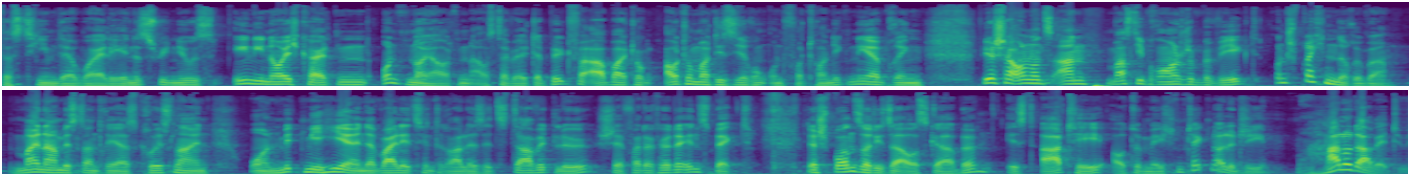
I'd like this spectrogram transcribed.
das Team der Wiley Industry News, Ihnen die Neuigkeiten und Neuarten aus der Welt der Bildverarbeitung, Automatisierung und Photonic näher bringen. Wir schauen uns an, was die Branche bewegt und sprechen darüber. Mein Name ist Andreas Kröslein und mit mir hier in der Wiley Zentrale sitzt David Löh, Chefredakteur der Inspect. Der Sponsor dieser Ausgabe ist AT Automation Technology. Hallo David.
